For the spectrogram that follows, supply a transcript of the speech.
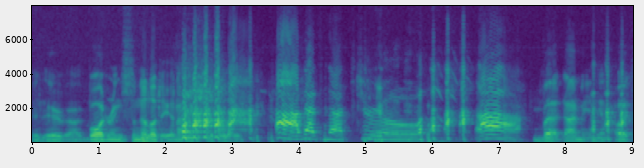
they're uh, bordering senility, and I think it's a little late. Ah, that's not true. ah, But I mean, you know, it's,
